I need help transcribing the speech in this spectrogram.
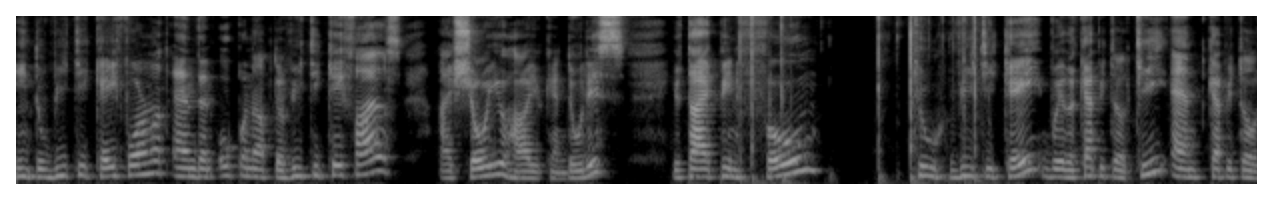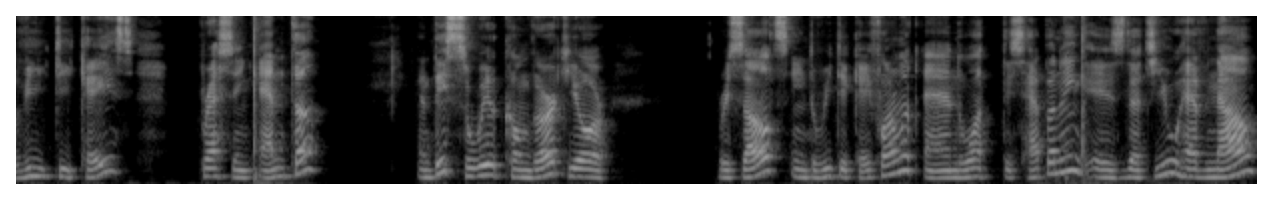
into VTK format and then open up the VTK files. I show you how you can do this. You type in foam to VTK with a capital T and capital VTKs, pressing enter. And this will convert your results into VTK format. And what is happening is that you have now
